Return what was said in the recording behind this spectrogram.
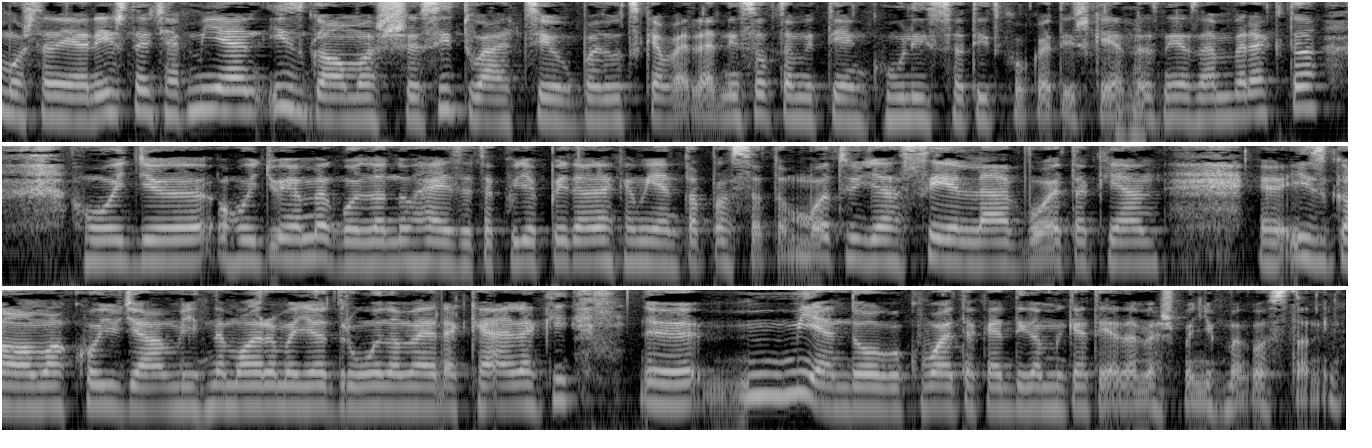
mostani a részt, hogy hát milyen izgalmas szituációkba tudsz keveredni. Szoktam itt ilyen kulisszatitkokat is kérdezni az emberektől, hogy, hogy olyan megoldandó helyzetek, ugye például nekem ilyen tapasztalatom volt, ugye a széllel voltak ilyen izgalmak, hogy ugye amit nem arra megy a drón, amerre kell neki. Milyen dolgok voltak eddig, amiket érdemes mondjuk megosztani?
